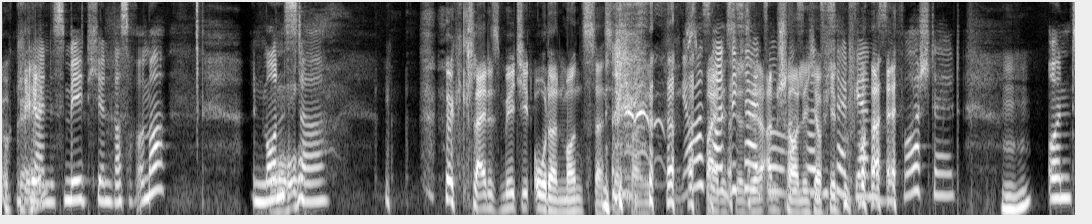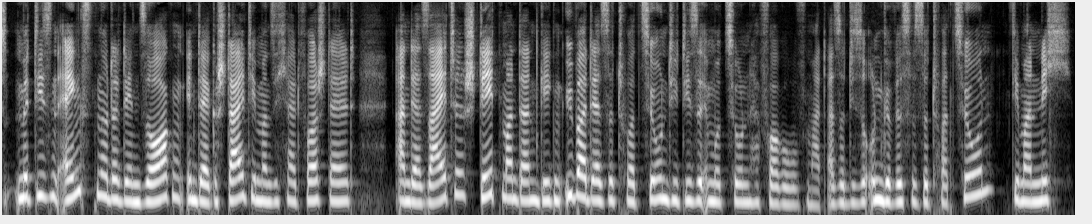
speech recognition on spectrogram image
ein kleines Mädchen, was auch immer. Ein Monster. Ein kleines Mädchen oder ein Monster. Ist ja, Ja, was man sich ja halt, sehr so, was anschaulich man auf sich jeden halt gerne Fall. so vorstellt. Mhm. Und mit diesen Ängsten oder den Sorgen in der Gestalt, die man sich halt vorstellt, an der Seite steht man dann gegenüber der Situation, die diese Emotionen hervorgerufen hat. Also diese ungewisse Situation, die man nicht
